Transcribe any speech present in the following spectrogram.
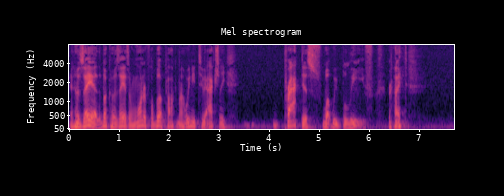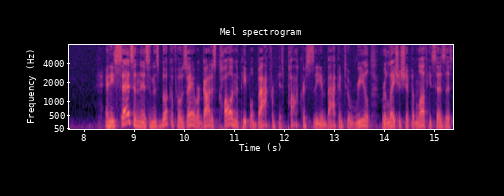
And Hosea, the book of Hosea, is a wonderful book talking about how we need to actually practice what we believe, right? And he says in this, in this book of Hosea, where God is calling the people back from hypocrisy and back into a real relationship and love, he says this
